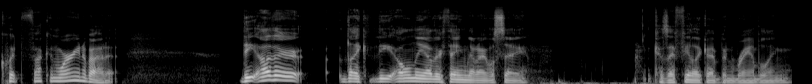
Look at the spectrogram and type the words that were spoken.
Quit fucking worrying about it. The other, like, the only other thing that I will say, because I feel like I've been rambling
